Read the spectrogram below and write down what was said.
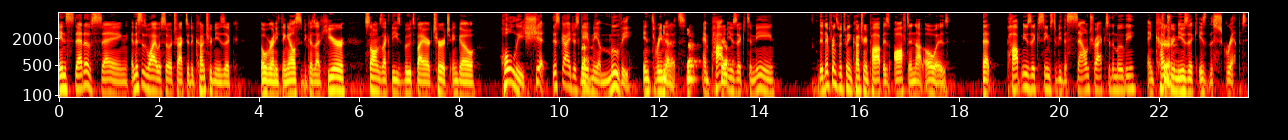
instead of saying, and this is why I was so attracted to country music over anything else, is because I'd hear songs like These Boots by Eric Church and go, Holy shit, this guy just Yeah. gave me a movie in three Yeah. minutes. Yep. And pop Yep. music to me, the difference between country and pop is often, not always, that pop music seems to be the soundtrack to the movie, and country music is the script.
